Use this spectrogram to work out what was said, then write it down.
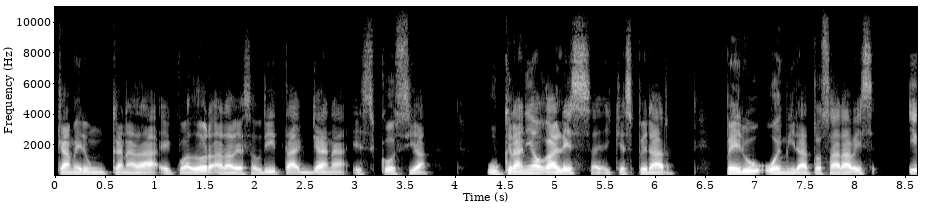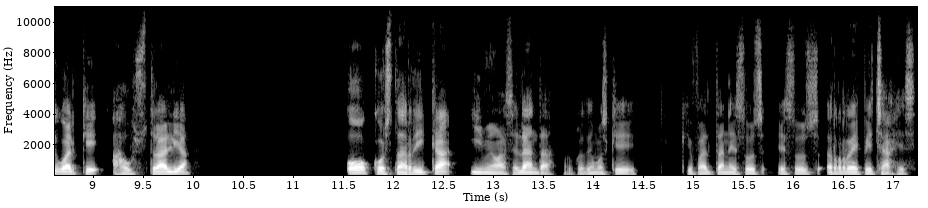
Camerún, Canadá, Ecuador, Arabia Saudita, Ghana, Escocia, Ucrania o Gales, hay que esperar, Perú o Emiratos Árabes, igual que Australia o Costa Rica y Nueva Zelanda. Recordemos que, que faltan esos, esos repechajes.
